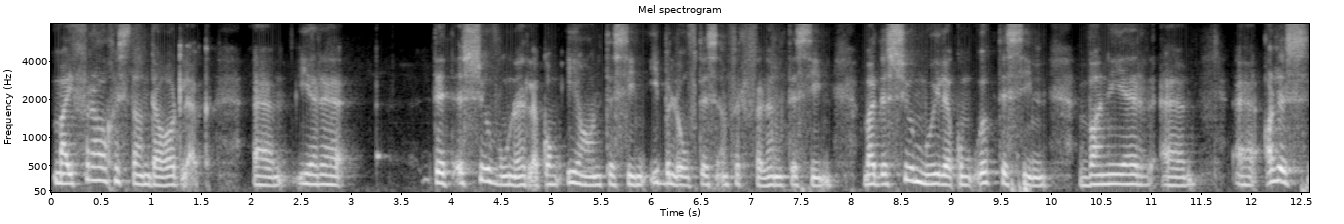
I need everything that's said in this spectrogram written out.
my vraag is dan dadelik, ehm um, Here dit is so wonderlik om u hand te sien, u beloftes in vervulling te sien, maar dit is so moeilik om ook te sien wanneer ehm uh, uh alles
